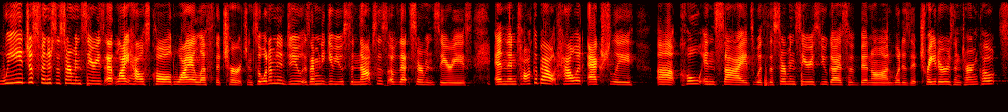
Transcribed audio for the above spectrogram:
we just finished a sermon series at Lighthouse called Why I Left the Church. And so, what I'm going to do is, I'm going to give you a synopsis of that sermon series and then talk about how it actually uh, coincides with the sermon series you guys have been on. What is it? Traitors and Turncoats?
